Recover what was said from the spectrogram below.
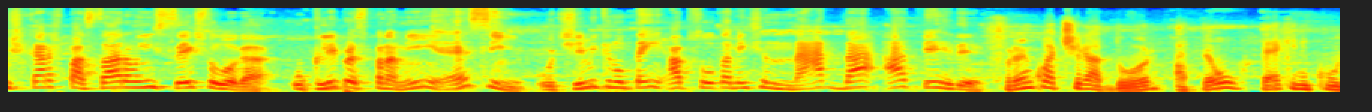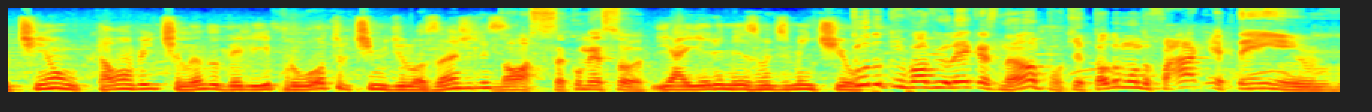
Os caras passaram em sexto lugar. O Clippers, pra mim, é sim, o time que não tem absolutamente nada a perder. Franco atirador, até o técnico tinham estavam ventilando dele ir pro outro time de Los Angeles. Nossa, começou. E aí ele mesmo desmentiu. Tudo que envolve o Lakers, não, porque todo mundo fala que tem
